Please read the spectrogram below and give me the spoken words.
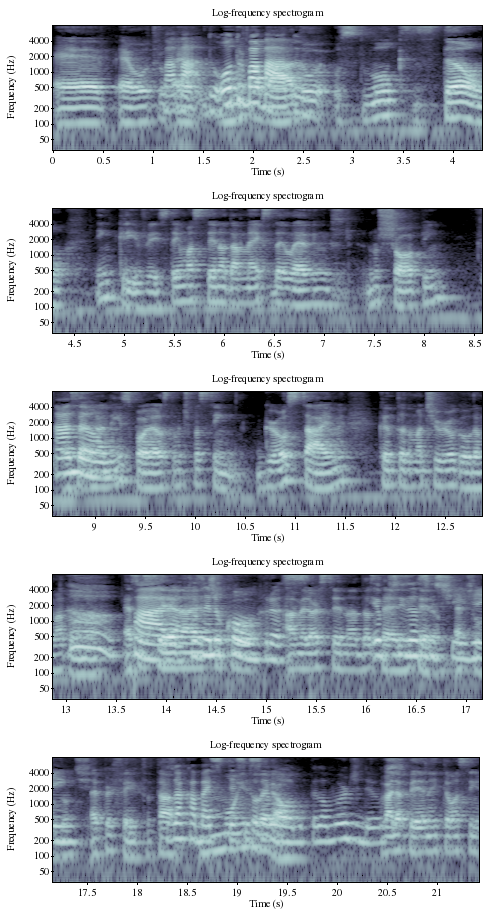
é, é outro Babado, é outro muito babado. Os looks estão incríveis. Tem uma cena da Max da Eleven no shopping. Ah, Essa não. não é nem spoiler, elas estão tipo assim, Girls Time, cantando Material Girl da Madonna. Essa Para, cena fazendo é tipo, compras. a melhor cena da Eu série preciso inteira. assistir, é tudo. gente. É perfeito, tá? Preciso acabar esse Muito TCC legal. logo, pelo amor de Deus. Vale a pena, então assim,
